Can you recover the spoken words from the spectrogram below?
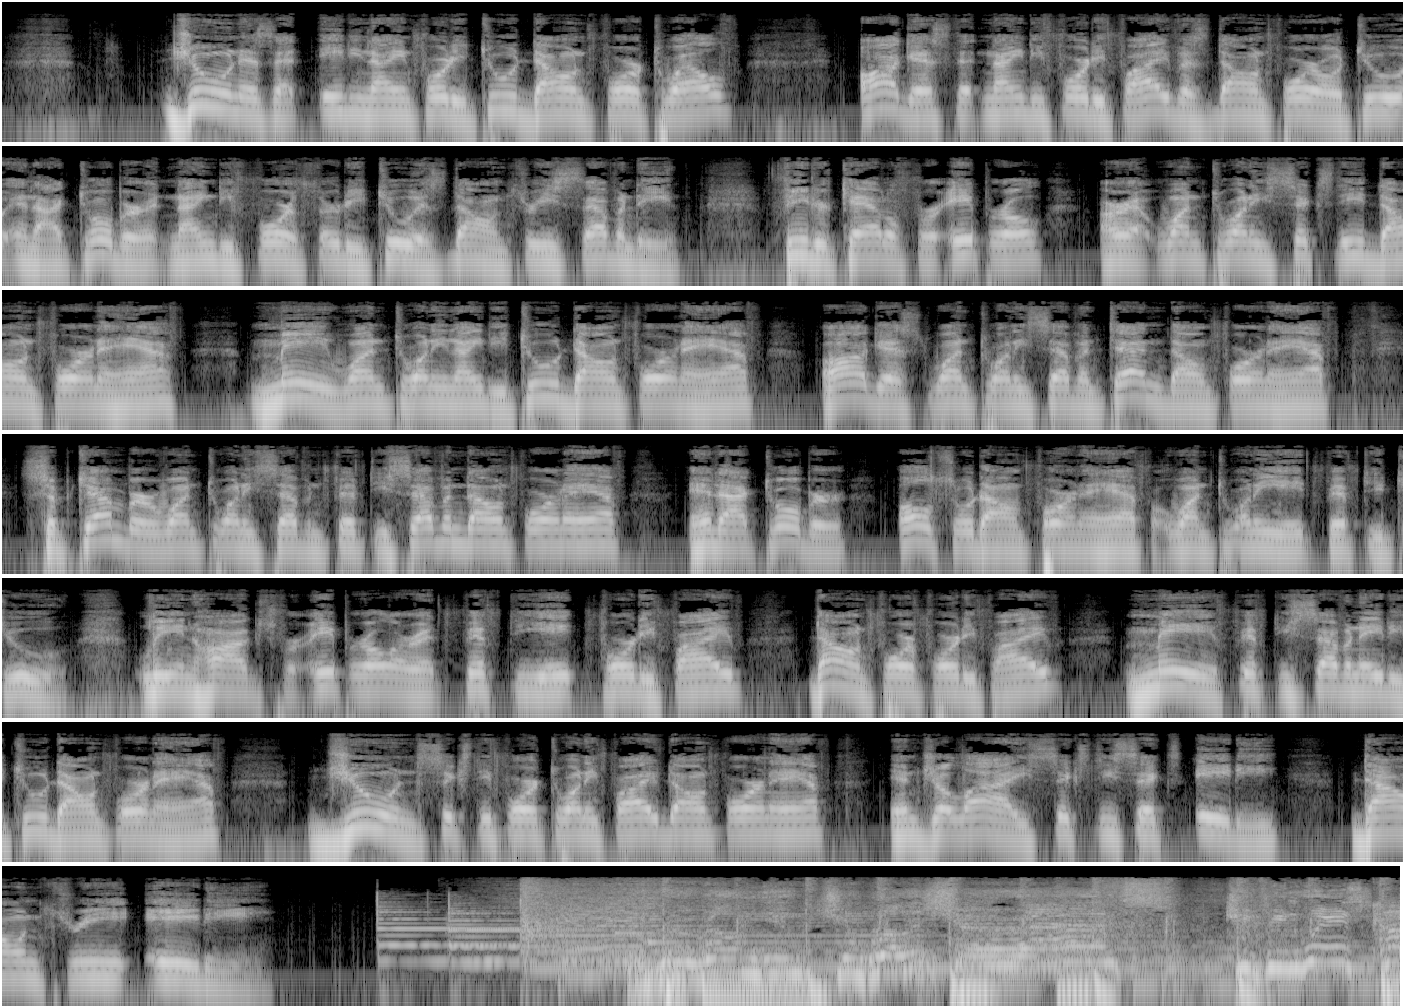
June is at 89.42, down 412. August at 90.45 is down 402, and October at 94.32 is down 370. Feeder cattle for April are at 120.60, down four and a half. May 120.92, down four and a half. August 127.10, down four and a half. September 127.57, down four and a half, and October also down four and a half at 128.52. Lean hogs for April are at 58.45, down 4.45. May 57.82, down four and a half. June 64.25, down four and a half. And July 66.80, down 380. Rural Mutual Insurance, keeping Wisconsin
